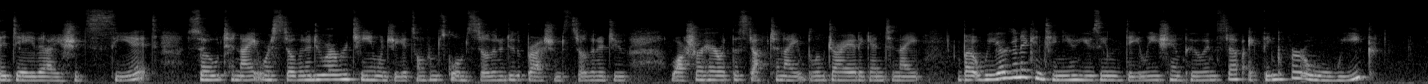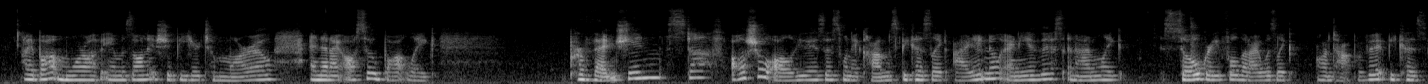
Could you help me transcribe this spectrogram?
the day that I should see it. So tonight we're still gonna do our routine when she gets home from school. I'm still gonna do the brush. I'm still gonna do wash her hair with the stuff tonight, blow dry it again tonight. But we are gonna continue using daily shampoo and stuff, I think for a week. I bought more off Amazon. It should be here tomorrow. And then I also bought like prevention stuff. I'll show all of you guys this when it comes because like I didn't know any of this and I'm like so grateful that I was like on top of it because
